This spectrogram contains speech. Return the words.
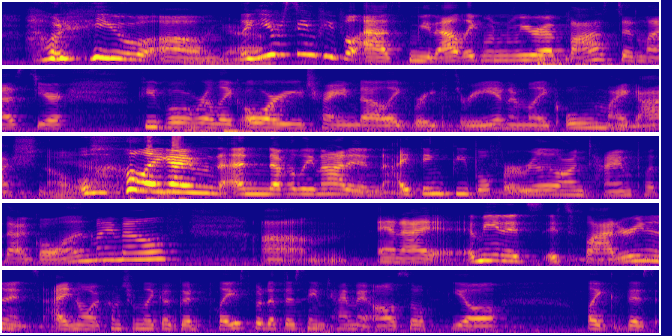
How do you um oh, yeah. like you've seen people ask me that like when we were at Boston last year, people were like, "Oh, are you trying to like break 3?" and I'm like, "Oh my gosh, no." Yeah. like I'm, I'm definitely not and I think people for a really long time put that goal in my mouth. Um, and I I mean it's it's flattering and it's I know it comes from like a good place, but at the same time I also feel like this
